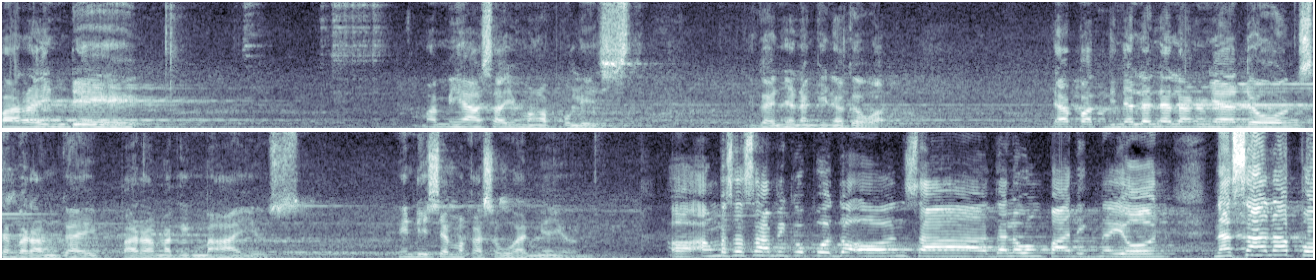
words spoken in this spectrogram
Para hindi mamihasa yung mga pulis. Ganyan ang ginagawa. Dapat dinala na lang niya doon sa barangay para maging maayos. Hindi siya makasuhan ngayon. Ah, ang masasabi ko po doon sa dalawang panig na yon, na sana po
